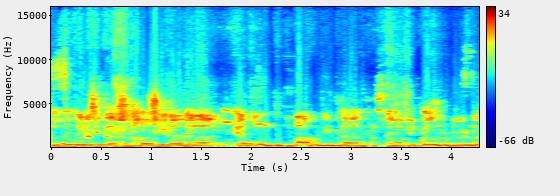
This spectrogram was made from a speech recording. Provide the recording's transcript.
লক্ষ্য করেছি তার সাহসিকতা এবং বাগ্মিতা আমাদেরকে অনুপ্রেরণা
